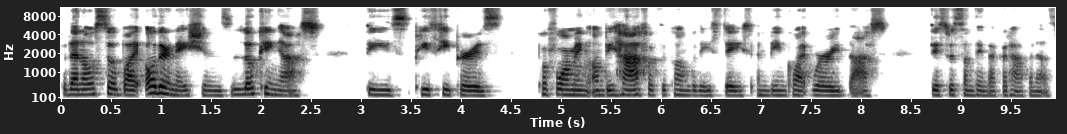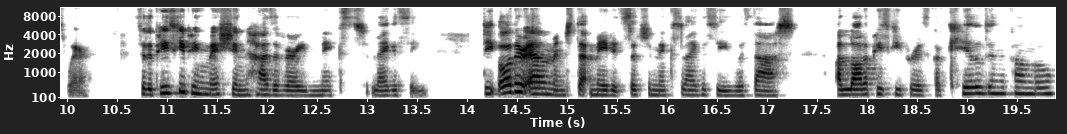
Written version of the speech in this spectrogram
but then also by other nations looking at these peacekeepers performing on behalf of the Congolese state and being quite worried that this was something that could happen elsewhere. So the peacekeeping mission has a very mixed legacy. The other element that made it such a mixed legacy was that a lot of peacekeepers got killed in the Congo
